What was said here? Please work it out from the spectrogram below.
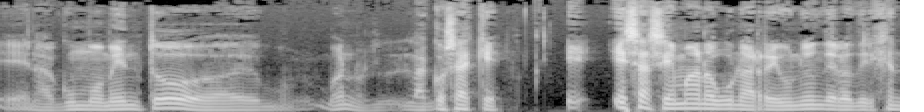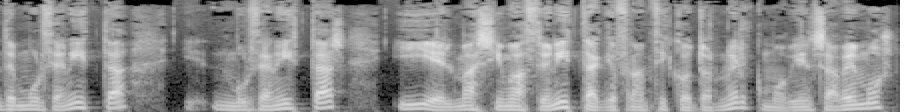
en algún momento, eh, bueno, la cosa es que eh, esa semana hubo una reunión de los dirigentes murcianistas, murcianistas y el máximo accionista, que Francisco Tornel, como bien sabemos,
